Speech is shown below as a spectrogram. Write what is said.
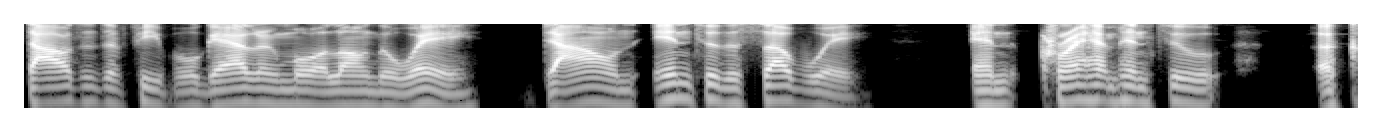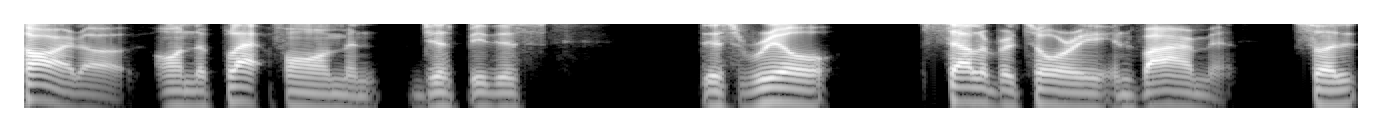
thousands of people, gathering more along the way, down into the subway and cram into a cart or uh, on the platform, and just be this this real celebratory environment. So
